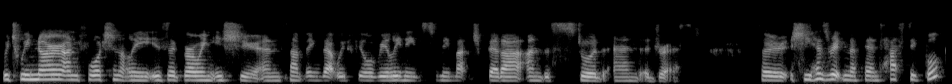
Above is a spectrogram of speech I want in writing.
which we know unfortunately is a growing issue and something that we feel really needs to be much better understood and addressed. So she has written a fantastic book,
